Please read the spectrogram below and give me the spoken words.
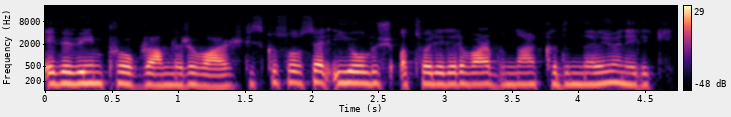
Ebeveyn programları var. Psikososyal iyi oluş atölyeleri var. Bunlar kadınlara yönelik,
